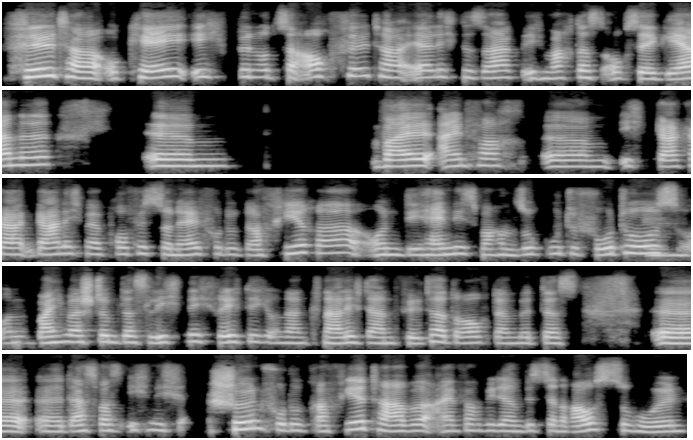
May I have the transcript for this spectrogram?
Filter, okay, ich benutze auch Filter, ehrlich gesagt. Ich mache das auch sehr gerne. Ähm, weil einfach ähm, ich gar, gar, gar nicht mehr professionell fotografiere und die Handys machen so gute Fotos mhm. und manchmal stimmt das Licht nicht richtig und dann knall ich da einen Filter drauf, damit das, äh, äh, das, was ich nicht schön fotografiert habe, einfach wieder ein bisschen rauszuholen.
